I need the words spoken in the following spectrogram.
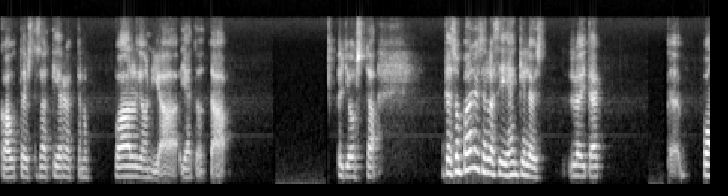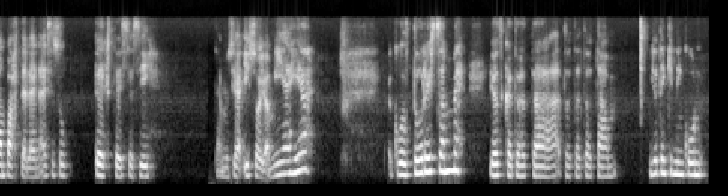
kautta, josta sä oot kirjoittanut paljon ja, ja tota, josta tässä on paljon sellaisia henkilöitä pompahtelee näissä sun teksteissäsi tämmöisiä isoja miehiä kulttuurissamme, jotka tota, tota, tota, jotenkin niin kuin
